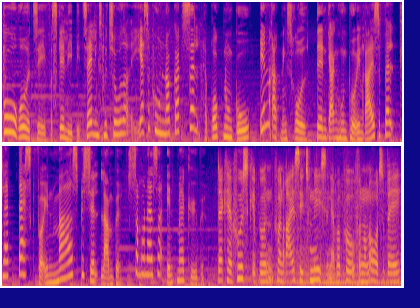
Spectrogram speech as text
gode råd til forskellige betalingsmetoder, ja, så kunne hun nok godt selv have brugt nogle gode indretningsråd, dengang hun på en rejse faldt pladask for en meget speciel lampe, som hun altså endte med at købe. Der kan jeg huske på en rejse i Tunesien, jeg var på for nogle år tilbage,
